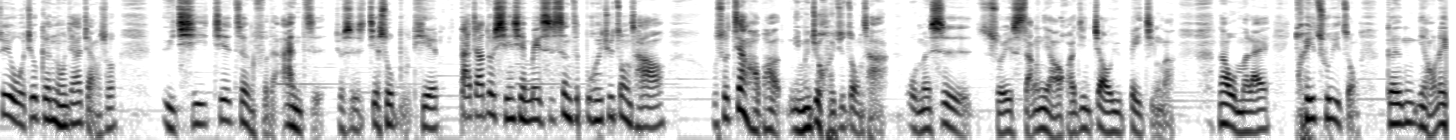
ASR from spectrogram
所以我就跟农家讲说，与其接政府的案子，就是接受补贴，大家都闲闲没事，甚至不会去种茶哦。我说这样好不好？你们就回去种茶。我们是所谓赏鸟环境教育背景嘛，那我们来推出一种跟鸟类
